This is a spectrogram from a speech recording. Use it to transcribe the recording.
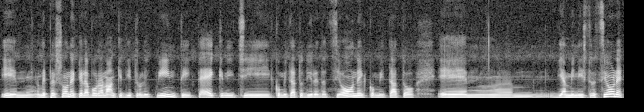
ehm, le persone che lavorano anche dietro le quinte, i tecnici, il comitato di redazione, il comitato ehm, di amministrazione,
